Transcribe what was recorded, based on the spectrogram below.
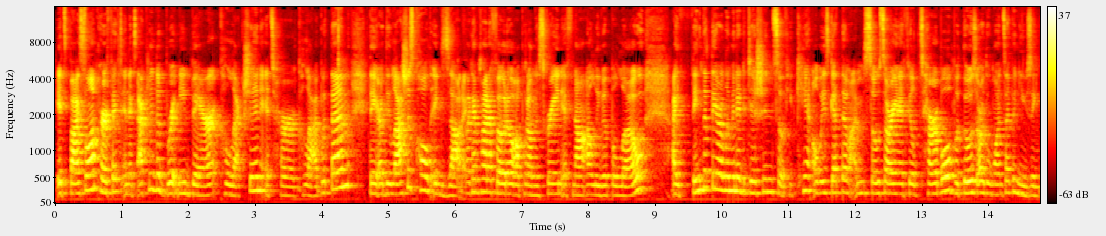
It's by Salon Perfect, and it's actually the Brittany Bear collection. It's her collab with them. They are the lashes called Exotic. I can find a photo, I'll put on the screen. If not, I'll leave it below. I think that they are limited edition, so if you can't always get them, I'm so sorry and I feel but those are the ones I've been using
